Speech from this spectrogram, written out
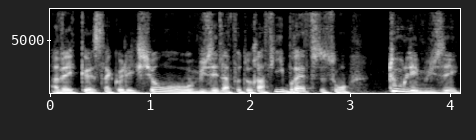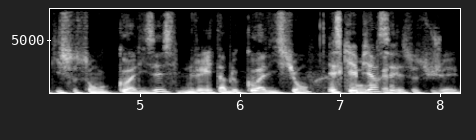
avec sa collection au musée de la photographie. Bref, ce sont tous les musées qui se sont coalisés, c'est une véritable coalition. Et ce qui est pour bien, traiter c'est ce sujet.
